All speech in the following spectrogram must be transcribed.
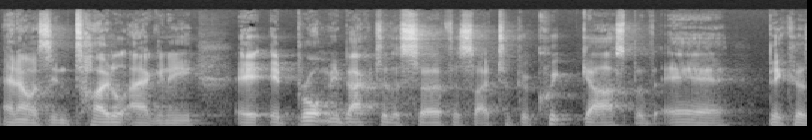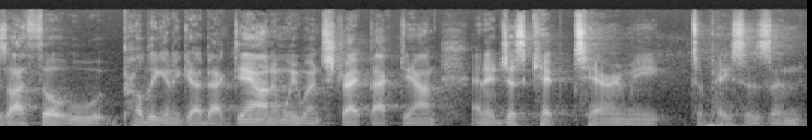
And I was in total agony. It, it brought me back to the surface. I took a quick gasp of air because I thought we were probably going to go back down, and we went straight back down, and it just kept tearing me to pieces. And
